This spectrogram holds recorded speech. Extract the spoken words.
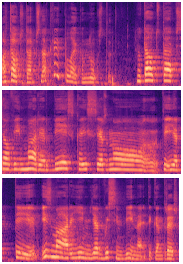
A tautu darbs nakrēt pa laikam nūstad? Nu, tautu tērps jau vienmēr ir bijis, ka viņš ir, nu, tie ir tie izmēri, viņiem ir visiem vienādi gandrīz.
